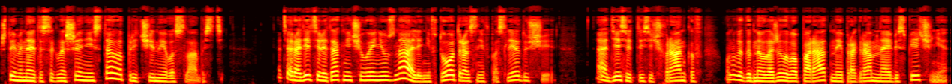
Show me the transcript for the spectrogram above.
что именно это соглашение и стало причиной его слабости. Хотя родители так ничего и не узнали, ни в тот раз, ни в последующие. А 10 тысяч франков он выгодно вложил в аппаратное и программное обеспечение,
